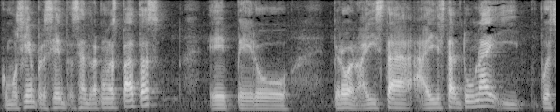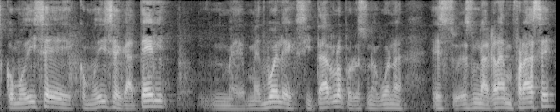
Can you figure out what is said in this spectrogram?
como siempre se entra, se entra con las patas, eh, pero, pero bueno, ahí está, ahí está Antuna y pues como dice, como dice Gatel, me, me duele citarlo, pero es una buena, es, es una gran frase,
